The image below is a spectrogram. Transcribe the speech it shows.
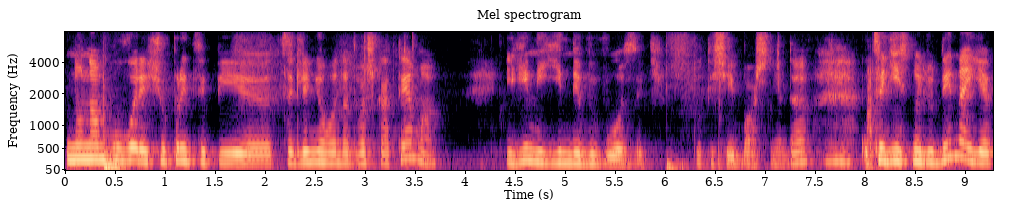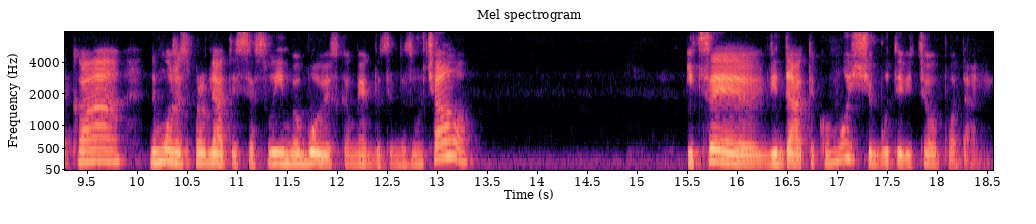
Ну, нам говорять, що в принципі це для нього надважка тема, і він її не вивозить. Тут ще й башня. Да? Це дійсно людина, яка не може справлятися своїми обов'язками, як би це не звучало. І це віддати комусь, щоб бути від цього подалі.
